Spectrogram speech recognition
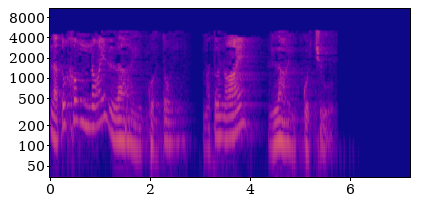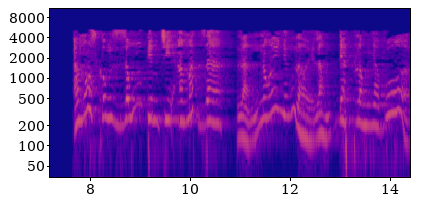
là tôi không nói lời của tôi, mà tôi nói lời của Chúa. Amos không giống tiên tri Amazia là nói những lời làm đẹp lòng nhà vua.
